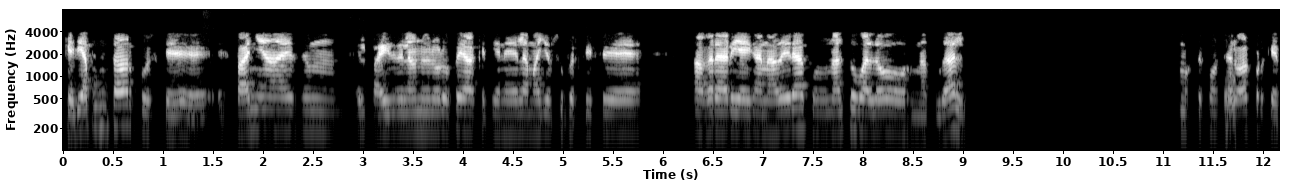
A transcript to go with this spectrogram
quería apuntar pues que España es el país de la Unión Europea que tiene la mayor superficie agraria y ganadera con un alto valor natural. Tenemos que conservar porque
